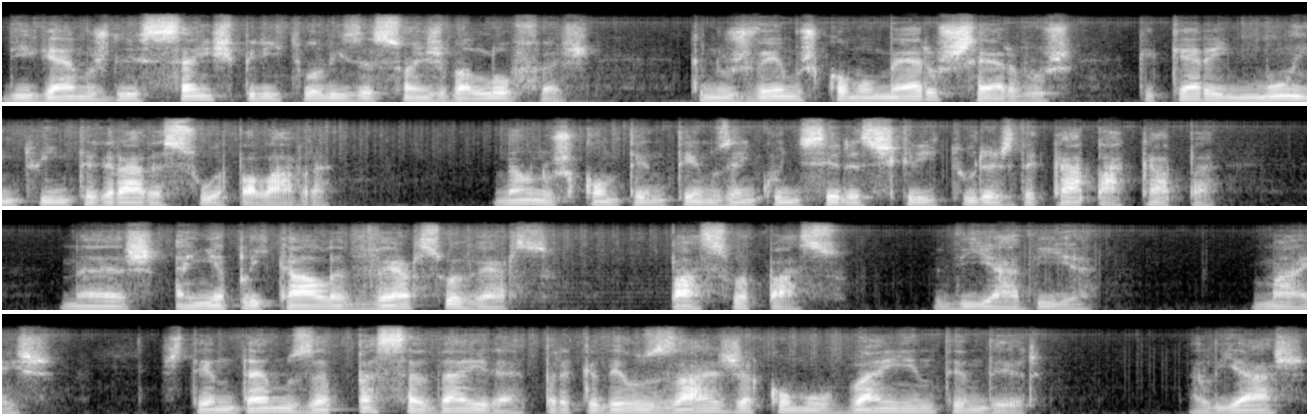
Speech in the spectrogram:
Digamos-lhe sem espiritualizações balofas que nos vemos como meros servos que querem muito integrar a sua palavra não nos contentemos em conhecer as Escrituras de capa a capa, mas em aplicá-la verso a verso, passo a passo, dia a dia. Mais, estendamos a passadeira para que Deus haja como bem entender. Aliás,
